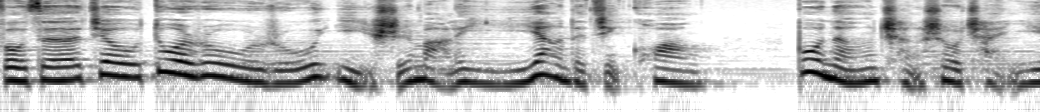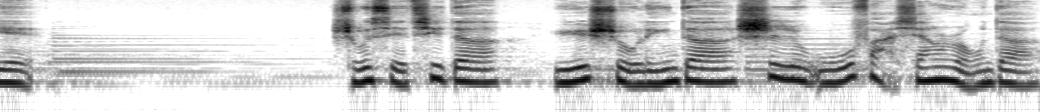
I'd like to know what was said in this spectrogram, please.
否则就堕入如以实玛利一样的境况，不能承受产业。属血气的与属灵的是无法相容的。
